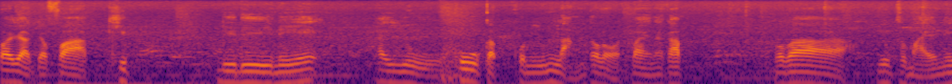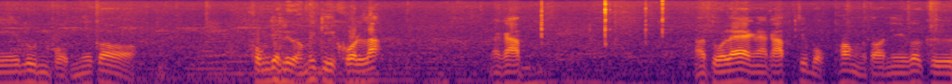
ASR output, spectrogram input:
ก็อยากจะฝากคลิปดีๆ นี้ให้อยู่คู่กับคนรุ่นหลังตลอดไปนะครับ เพราะว่ายุคสมัยนี้รุ่นผมนี่ก็คงจะเหลือไม่กี่คนละนะครับเอาตัวแรกนะครับที่บกพร่องตอนนี้ก็คือ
